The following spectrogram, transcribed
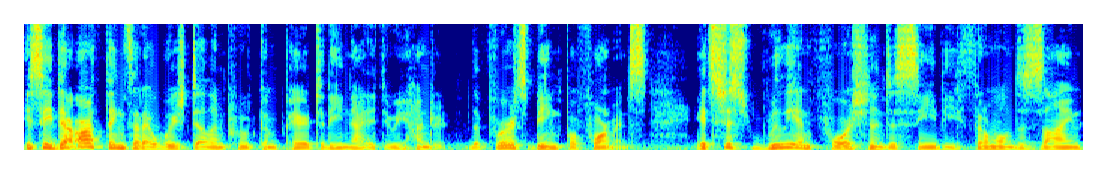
You see, there are things that I wish Dell improved compared to the 9300, the first being performance. It's just really unfortunate to see the thermal design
